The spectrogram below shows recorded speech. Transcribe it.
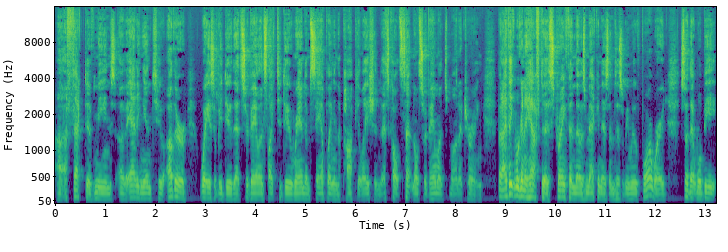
uh, effective means of adding into other ways that we do that surveillance, like to do random sampling in the population. That's called sentinel surveillance monitoring. But I think we're going to have to strengthen those mechanisms as we move forward so that we'll be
